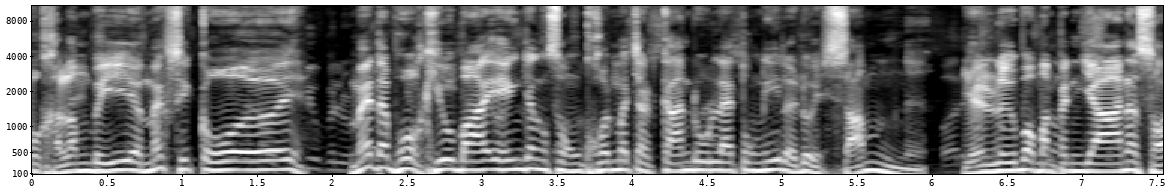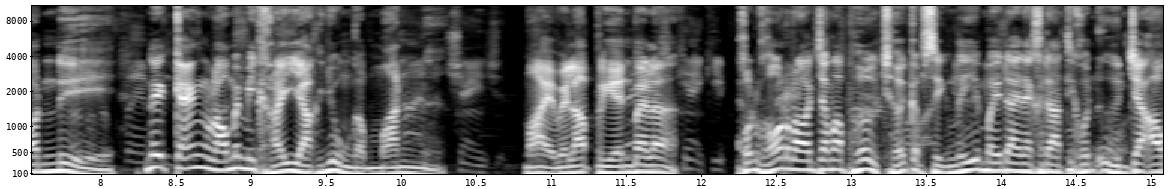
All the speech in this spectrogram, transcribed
วกโคลัมเบียเม็กซิโกเอ้ยแม้แต่พวกคิวบาเองยังส่งคนมาจัดการดูแลตรงนี้เลยด้วยซ้ำเนี่ยอย่าลืมว่ามันเป็นยานะซอนนี่ ในแก๊งเราไม่มีใครอยากยุ่งกับมันน่ะไม่เวลาเปลี่ยนไปละคนของเราจะมาเพิกเฉยกับสิ่งนี้ไม่ได้ในขณะที่คนอื่นจะเอา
